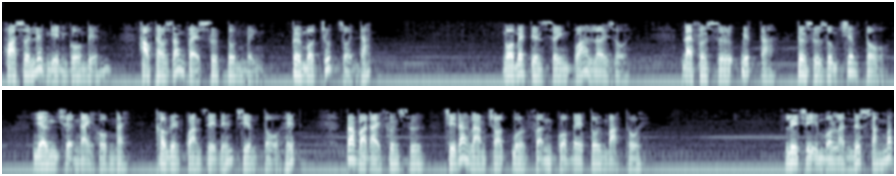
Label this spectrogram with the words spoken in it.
Hòa Sơn liếc nhìn Ngô Miễn, Học theo dáng vẻ sư tôn mình, Cười một chút rồi đáp. Ngồi bên tiên sinh quá lời rồi. Đại phương sư biết ta Từng sử dụng chiêm tổ, Nhưng chuyện ngày hôm nay Không liên quan gì đến chiêm tổ hết. Ta và đại phương sư Chỉ đang làm trọn bổn phận của bề tôi mà thôi. Ly chỉ một lần nước sáng mắt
